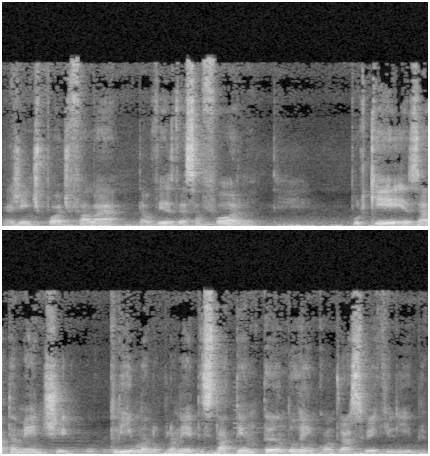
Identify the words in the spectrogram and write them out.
a gente pode falar talvez dessa forma, porque exatamente o clima no planeta está tentando reencontrar seu equilíbrio.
